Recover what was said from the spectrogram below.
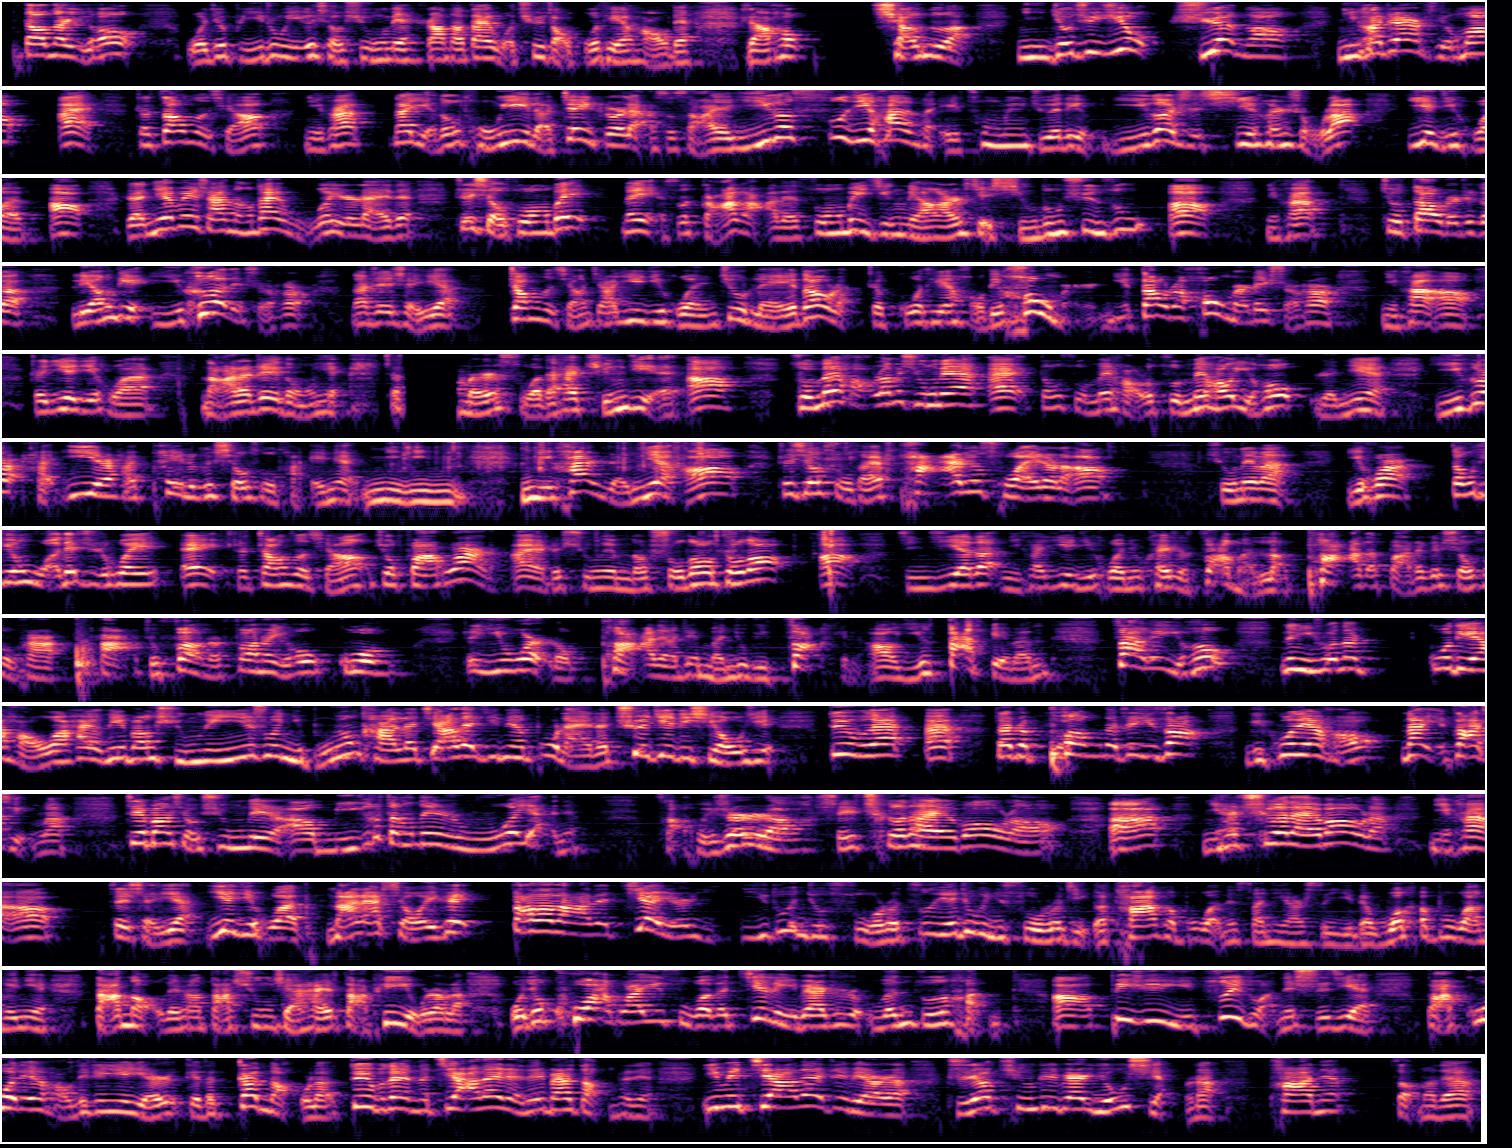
到那以后，我就逼住一个小兄弟，让他带我去找郭天豪的。然后强哥，你就去救徐远刚。你看这样行吗？哎，这张子强，你看那也都同意了。这哥俩是啥呀？一个四级悍匪，聪明绝顶；一个是心狠手辣，叶继欢啊。人家为啥能带五个人来的？这小装备那也是嘎嘎的，装备精良，而且行动迅速啊。你看，就到了这个两点一刻的时候，那这谁呀？张子强加叶继欢就来到了这郭天豪的后门。你到这后门的时候，你看啊，这叶继欢拿着这东西，这。门锁的还挺紧啊，准备好了吗，兄弟？哎，都准备好了。准备好以后，人家一个还一人还配了个小手台呢。你你你，你看人家啊，这小手台啪就揣着了啊。兄弟们，一会儿都听我的指挥。哎，这张子强就发话了。哎，这兄弟们都收到收到啊。紧接着，你看叶继欢就开始炸门了，啪的把这个小手帕啪就放这，放这以后，咣这一捂耳朵，啪的这门就给炸开了啊，一个大铁门炸开以后，那你说那？郭天豪啊，还有那帮兄弟，人家说你不用看了，加代今天不来了，确切的消息，对不对？哎，但是砰的这一炸，给郭天豪那也炸醒了，这帮小兄弟啊，迷个瞪的是捂个眼睛，咋回事啊？谁车胎爆了啊？你还车胎爆了？你看啊。这谁呀？叶继欢拿俩小 AK，哒哒哒的见人一顿就说说，直接就给你说说几个。他可不管那三七二十一的，我可不管给你打脑袋上、打胸前还是打屁股上了，我就夸夸一说的，进里边就是稳准狠啊！必须以最短的时间把郭天豪的这些人给他干倒了，对不对？那加代在那边等着呢，因为加代这边啊，只要听这边有响的，他呢怎么的，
